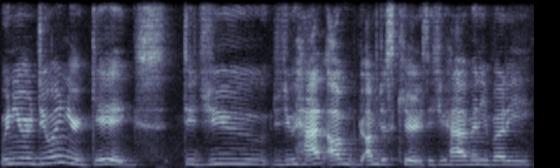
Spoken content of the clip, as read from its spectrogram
when you were doing your gigs, did you did you have? I'm I'm just curious. Did you have anybody?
